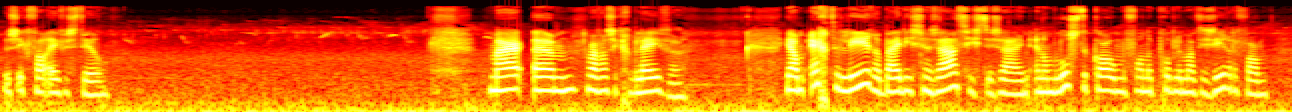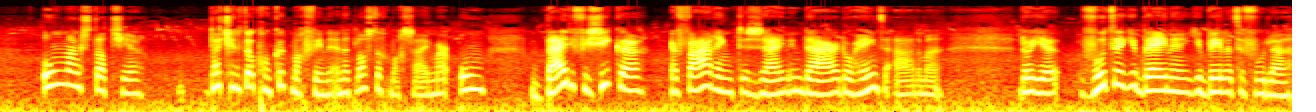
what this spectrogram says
Dus ik val even stil. Maar um, waar was ik gebleven? Ja, om echt te leren bij die sensaties te zijn en om los te komen van het problematiseren ervan. Ondanks dat je, dat je het ook gewoon kut mag vinden en het lastig mag zijn. Maar om bij die fysieke ervaring te zijn en daar doorheen te ademen. Door je voeten, je benen, je billen te voelen.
